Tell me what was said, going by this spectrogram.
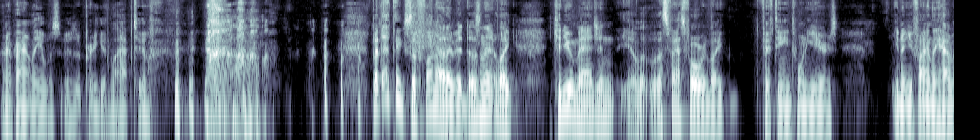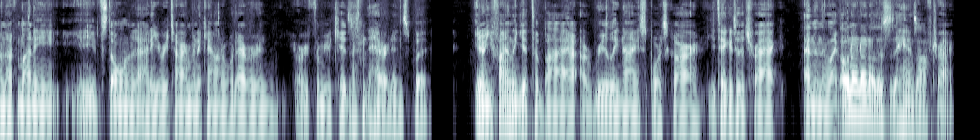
And apparently it was, it was a pretty good lap too. but that takes the fun out of it, doesn't it? Like, can you imagine, you know, let's fast forward like 15, 20 years you know, you finally have enough money, you've stolen it out of your retirement account or whatever, and, or from your kids' inheritance, but, you know, you finally get to buy a, a really nice sports car, you take it to the track, and then they're like, oh, no, no, no, this is a hands off track,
